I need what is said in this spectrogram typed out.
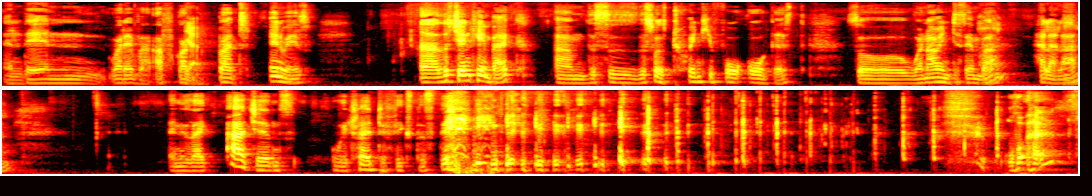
and then whatever. I've forgotten. Yeah. But anyways, uh, this Jen came back. Um, this is this was 24 August, so we're now in December. Halala. And he's like, ah, gents, we tried to fix this thing. What?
